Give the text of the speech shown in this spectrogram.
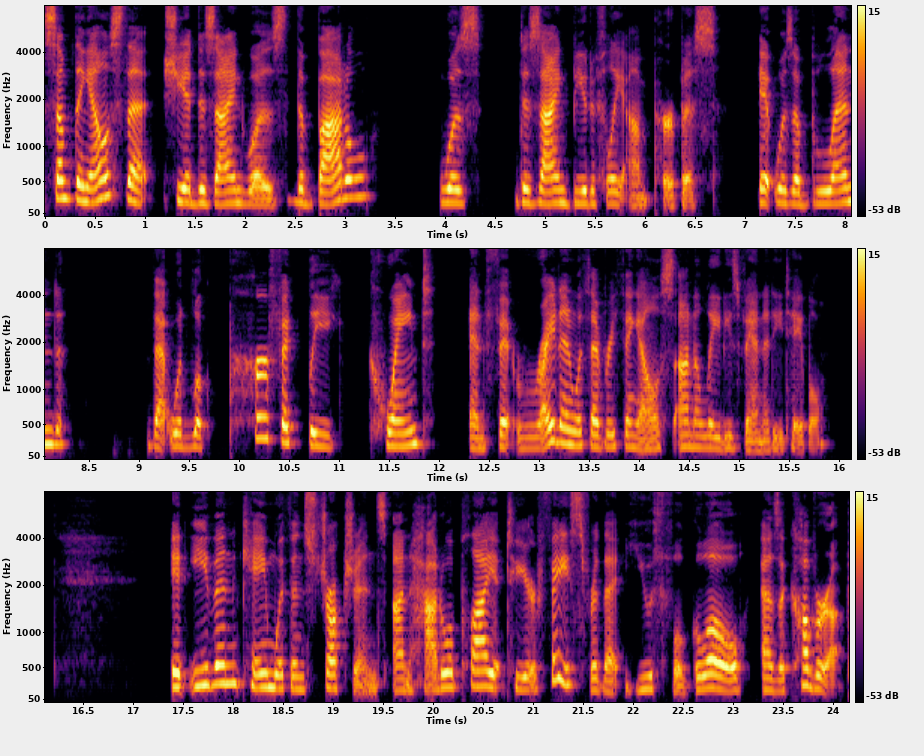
something else that she had designed was the bottle was designed beautifully on purpose. It was a blend that would look perfectly quaint, and fit right in with everything else on a lady's vanity table. It even came with instructions on how to apply it to your face for that youthful glow as a cover up.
